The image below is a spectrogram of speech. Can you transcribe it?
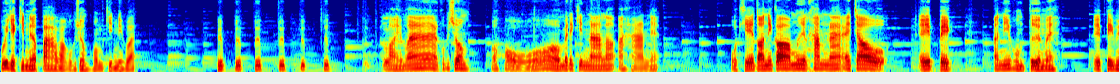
อุ้ยอยากกินเนื้อปลาว่ะคุณผู้ชมผมกินดีกว่าปึ๊บปึ๊บปึ๊บปึ๊บปึ๊บปึ๊บปึ๊บอร่อยมากคุณผู้ชมโอ้โห ไม่ได้กินนานแล้วอาหารเนี่ยโอเค ตอนนี้ก็มืดค่ำนะ ไอ้เจ้าเอเปกอันนี้ผมตื่นไหม เอเปกเม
